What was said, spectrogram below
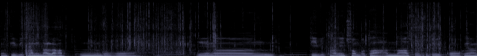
그냥 비비탄이 날아가는 거고. 얘는 비비탄이 처음부터 안 나왔을 수도 있고 그냥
